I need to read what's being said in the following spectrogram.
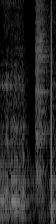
Mm-hmm.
